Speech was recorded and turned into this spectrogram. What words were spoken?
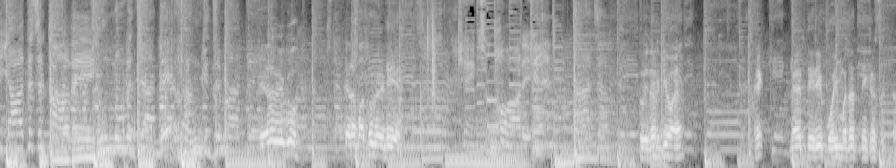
याद सतावे। धूम मचा दे रंग जमा दे ये बिकू तेरा पासपोर्ट रेडी है। तू इधर क्यों है देख, मैं तेरी कोई मदद नहीं कर सकता।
